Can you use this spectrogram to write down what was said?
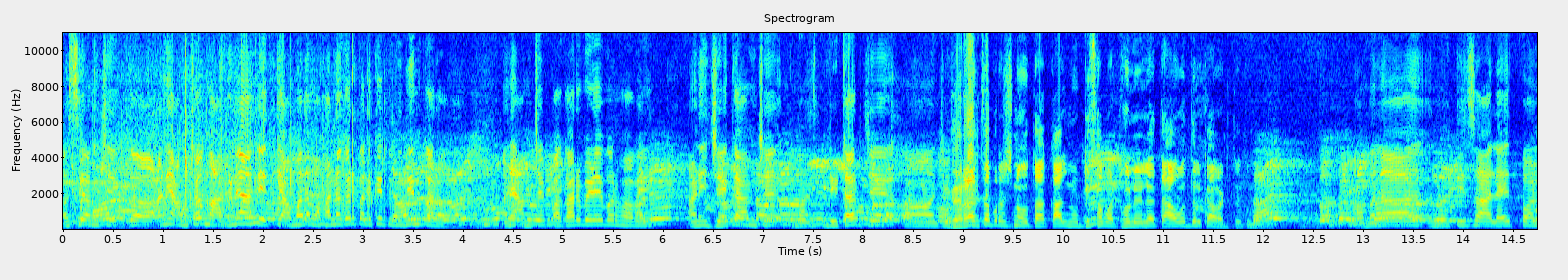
असे आमचे एक आणि आमच्या मागण्या आहेत की आम्हाला महानगरपालिकेत विलीन करावं आणि आमचे पगार वेळेवर व्हावे आणि जे काय आमचे लिटर जे घराचा प्रश्न होता काल नोटिसा पाठवलेल्या त्याबद्दल काय वाटतं तुम्हाला? आम्हाला नोटीस आल्या आहेत पण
